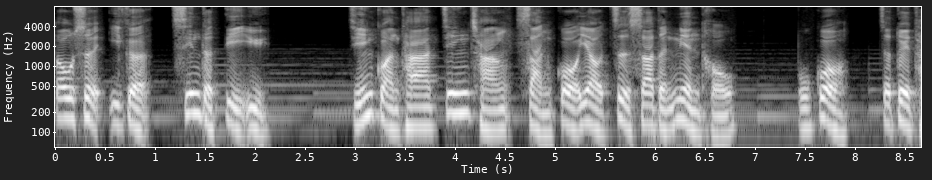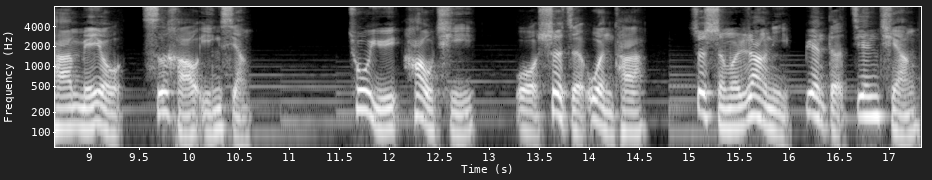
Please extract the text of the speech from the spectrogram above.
都是一个新的地狱。尽管他经常闪过要自杀的念头，不过这对他没有丝毫影响。出于好奇，我试着问他：“是什么让你变得坚强？”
